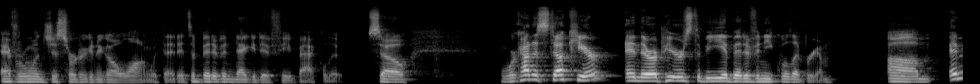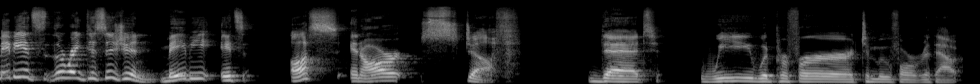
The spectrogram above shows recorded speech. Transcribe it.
everyone's just sort of going to go along with it. It's a bit of a negative feedback loop. So we're kind of stuck here and there appears to be a bit of an equilibrium. Um, and maybe it's the right decision. Maybe it's us and our stuff that we would prefer to move forward without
